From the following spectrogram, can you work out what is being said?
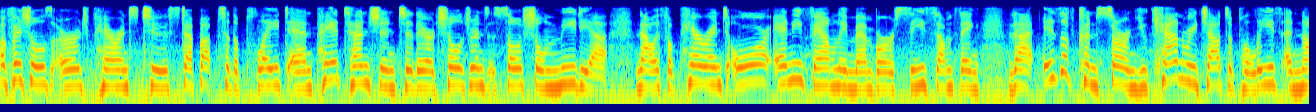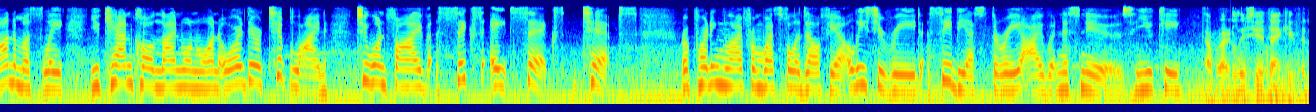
Officials urge parents to step up to the plate and pay attention to their children's social media. Now, if a parent or any family member sees something that is of concern, you can reach out to police anonymously. You can call 911 or their tip line 215-686-TIPS. Reporting live from West Philadelphia, Alecia Reid, CBS 3 Eyewitness News. Yuki. All right, Alecia, thank you for that.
